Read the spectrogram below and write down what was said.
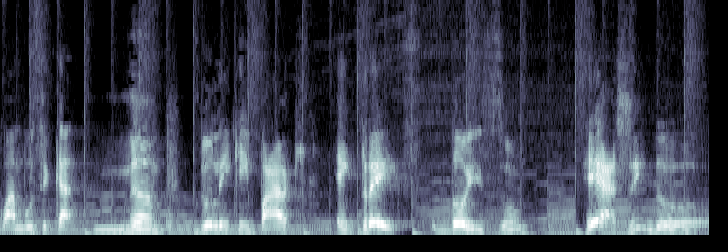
com a música Numb do Linkin Park. Em 3, 2, 1, reagindo!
